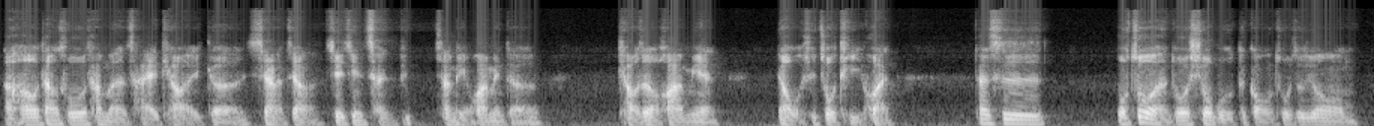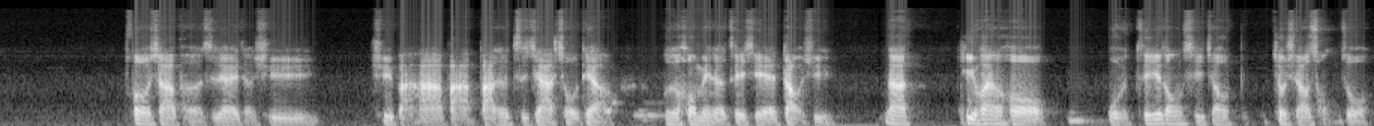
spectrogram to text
然后当初他们才调一个像这样接近成品成品画面的调色画面，要我去做替换。但是我做了很多修补的工作，就是用 Photoshop 之类的去去把它把把这支架修掉，或者后面的这些道具。那替换后，我这些东西就就需要重做。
